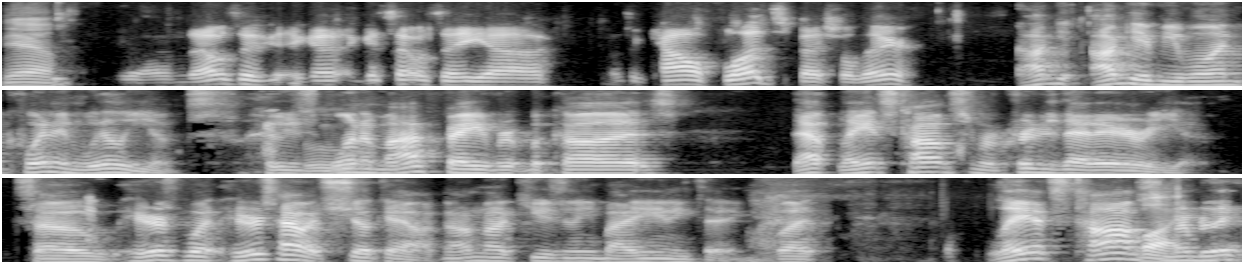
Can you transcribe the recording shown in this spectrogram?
Yeah. yeah, that was a. I guess that was a uh, that was a Kyle Flood special there. I'll, I'll give you one, Quinnen Williams, who's Ooh. one of my favorite because that Lance Thompson recruited that area. So here's what here's how it shook out. Now I'm not accusing anybody anything, but Lance Thompson, remember they,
